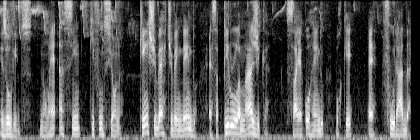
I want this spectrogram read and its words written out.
resolvidos. Não é assim que funciona. Quem estiver te vendendo essa pílula mágica, saia correndo porque é furada.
